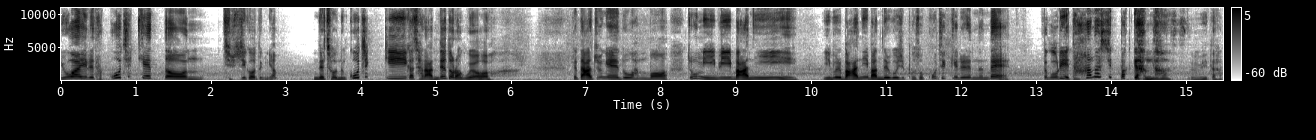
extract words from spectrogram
요 아이를 다 꼬집기 했던 집시거든요. 근데 저는 꼬집기가 잘 안 되더라고요. 나중에도 한번 좀 입이 많이 입을 많이 만들고 싶어서 꼬집기를 했는데 얼굴이 다 하나씩밖에 안 나왔습니다.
